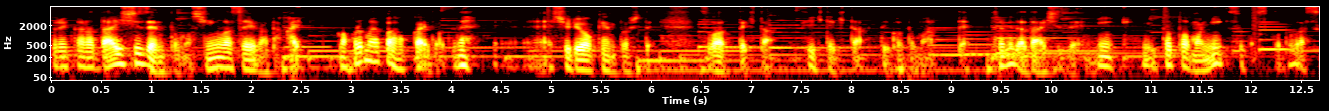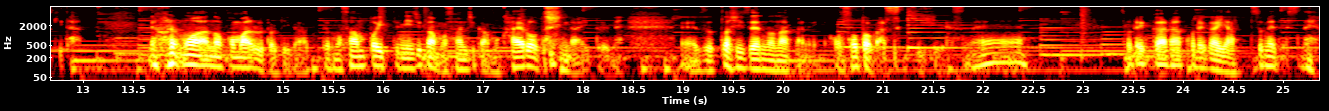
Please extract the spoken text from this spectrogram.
それから大自然との親和性が高い、まあ、これもやっぱり北海道でね、え、狩猟犬として育ってきた生きてきたっていうこともあってそういう意味では大自然にと共に過ごすことが好きだ。でこれもあの困る時があっても散歩行って2時間も3時間も帰ろうとしないというね、えー、ずっと自然の中にお外が好きですね。それからこれが8つ目ですね。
